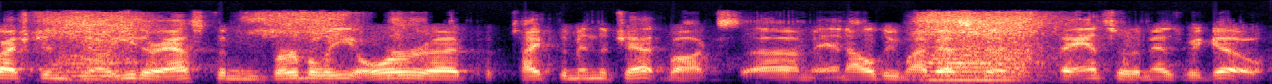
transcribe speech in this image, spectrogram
questions, you know, either ask them verbally or uh, type them in the chat box, um, and I'll do my best to, to answer them as we go.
